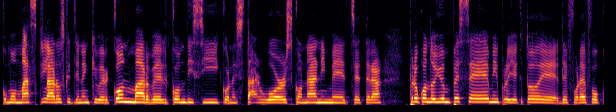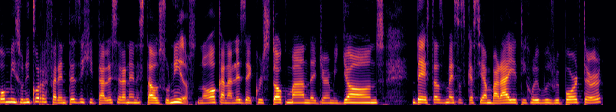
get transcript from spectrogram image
como más claros que tienen que ver con Marvel, con DC, con Star Wars, con anime, etcétera. Pero cuando yo empecé mi proyecto de, de Fuera de Foco, mis únicos referentes digitales eran en Estados Unidos, ¿no? Canales de Chris Stockman, de Jeremy Jones, de estas mesas que hacían Variety, Hollywood Reporter.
